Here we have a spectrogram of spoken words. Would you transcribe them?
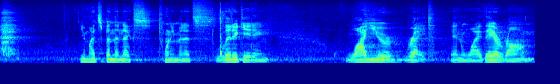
you might spend the next 20 minutes litigating why you're right and why they are wrong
